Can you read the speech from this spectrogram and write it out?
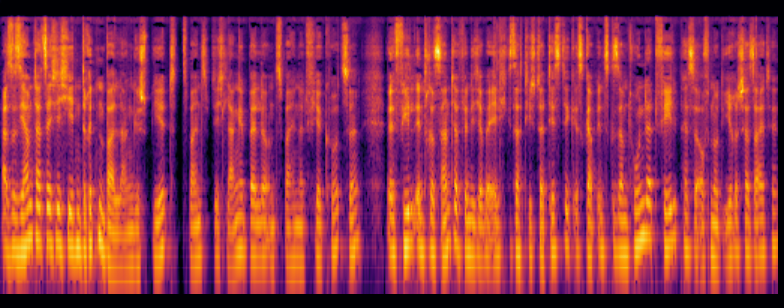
Also sie haben tatsächlich jeden dritten Ball lang gespielt, 72 lange Bälle und 204 kurze. Äh, viel interessanter finde ich aber ehrlich gesagt die Statistik. Es gab insgesamt 100 Fehlpässe auf nordirischer Seite.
